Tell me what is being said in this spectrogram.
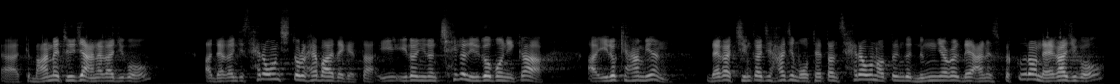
아, 마음에 들지 않아 가지고 아, 내가 이제 새로운 시도를 해봐야 되겠다. 이, 런 이런 책을 읽어보니까 아, 이렇게 하면 내가 지금까지 하지 못했던 새로운 어떤 그 능력을 내 안에서 끌어내 가지고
